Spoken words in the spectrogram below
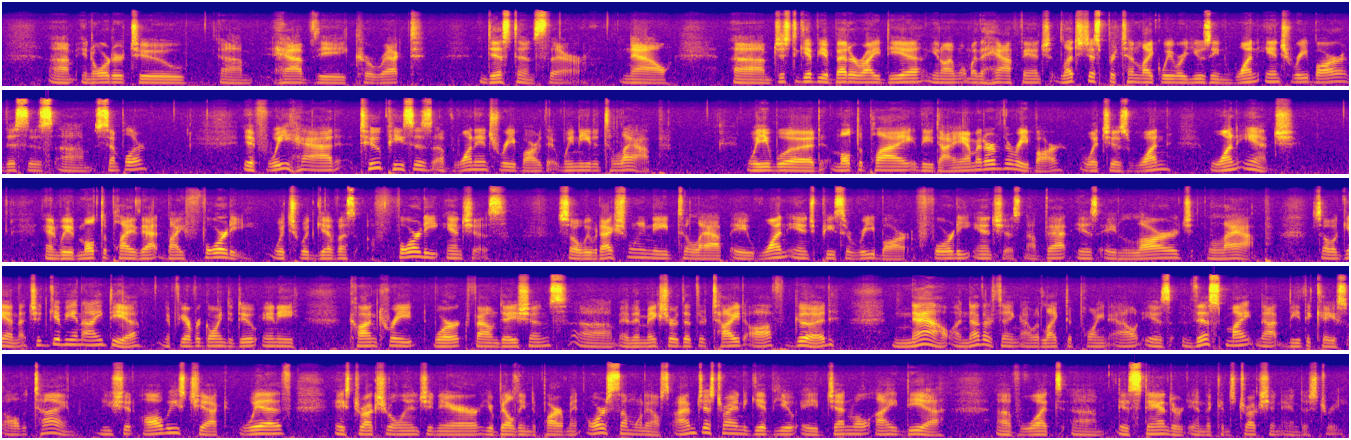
um, in order to um, have the correct distance there. Now, um, just to give you a better idea, you know, I went with a half inch. Let's just pretend like we were using one inch rebar. This is um, simpler. If we had two pieces of one inch rebar that we needed to lap, we would multiply the diameter of the rebar, which is one, one inch, and we would multiply that by 40, which would give us 40 inches. So we would actually need to lap a one inch piece of rebar 40 inches. Now that is a large lap. So again, that should give you an idea if you're ever going to do any concrete work, foundations, um, and then make sure that they're tied off good. Now, another thing I would like to point out is this might not be the case all the time you should always check with a structural engineer, your building department, or someone else. I'm just trying to give you a general idea of what um, is standard in the construction industry.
